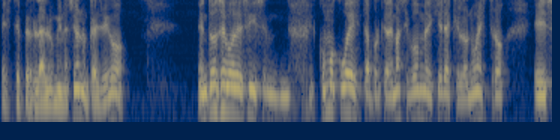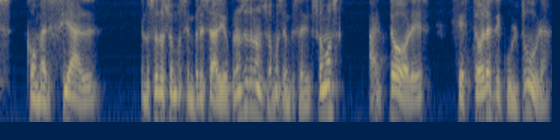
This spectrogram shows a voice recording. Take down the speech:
este, pero la iluminación nunca llegó. Entonces vos decís, mm, ¿cómo cuesta? Porque además si vos me dijeras que lo nuestro es comercial, que nosotros somos empresarios, pero nosotros no somos empresarios, somos actores, gestores de cultura,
